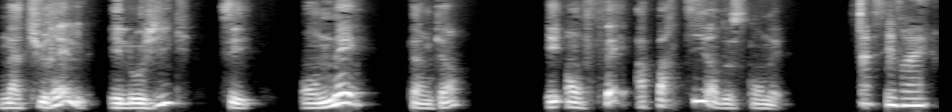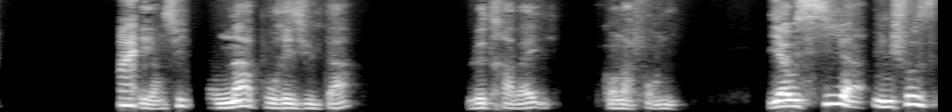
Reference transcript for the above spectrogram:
naturel et logique, c'est on est quelqu'un et on fait à partir de ce qu'on est. Ça c'est vrai. Et ensuite, on a pour résultat le travail qu'on a fourni. Il y a aussi une chose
